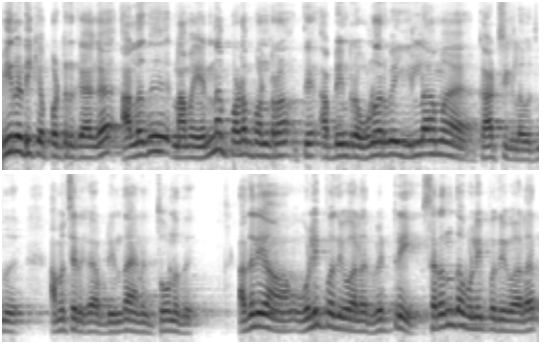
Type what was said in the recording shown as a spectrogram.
வீணடிக்கப்பட்டிருக்காங்க அல்லது நம்ம என்ன படம் பண்ணுறோம் அப்படின்ற உணர்வே இல்லாமல் காட்சிகளை வந்து அமைச்சிருக்க அப்படின்னு தான் எனக்கு தோணுது. அதுலேயும் ஒளிப்பதிவாளர் வெற்றி சிறந்த ஒளிப்பதிவாளர்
